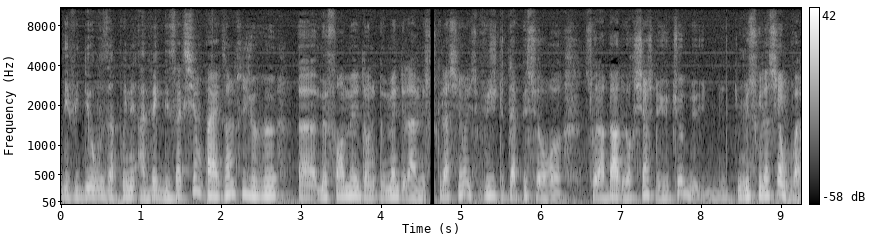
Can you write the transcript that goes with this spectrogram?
des vidéos, vous apprenez avec des actions. Par exemple, si je veux euh, me former dans le domaine de la musculation, il suffit juste de taper sur, euh, sur la barre de recherche de YouTube, musculation. Voilà.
